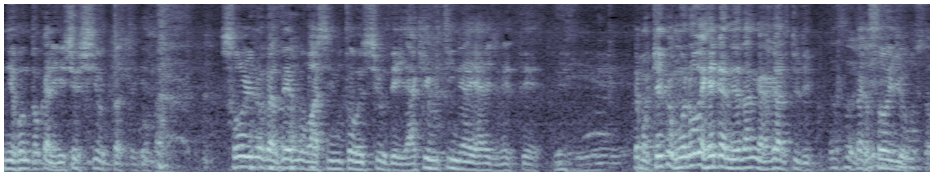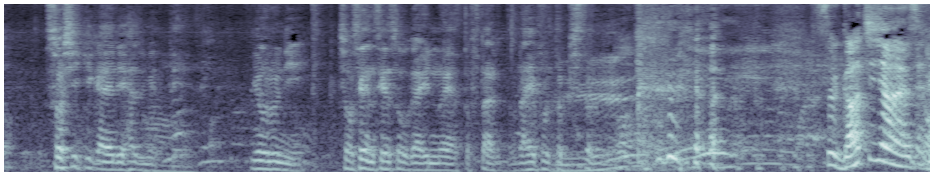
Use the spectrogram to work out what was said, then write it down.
日本とかに輸出しよったっちゃけど。そういうのが全部ワシントン州で焼き討ちに遭い始めて。でも結局物が減りゃ値段が上がるっていうどだからそういう組織がやり始めて夜に朝鮮戦争がいるのやと2人とライフルとピストル。それガチじゃないですか。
